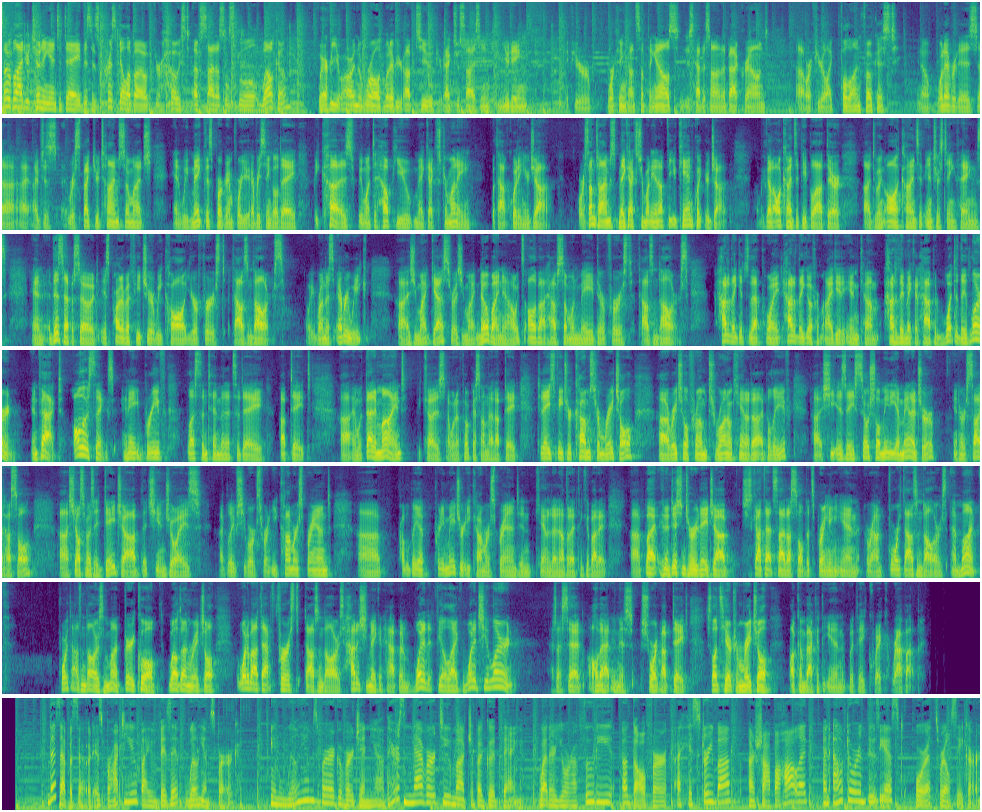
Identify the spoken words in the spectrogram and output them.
So glad you're tuning in today. This is Chris Guillebeau, your host of Side Hustle School. Welcome, wherever you are in the world, whatever you're up to, if you're exercising, commuting, if you're working on something else, you just have this on in the background, uh, or if you're like full on focused, you know, whatever it is, uh, I, I just respect your time so much. And we make this program for you every single day because we want to help you make extra money without quitting your job, or sometimes make extra money enough that you can quit your job. We've got all kinds of people out there uh, doing all kinds of interesting things. And this episode is part of a feature we call Your First $1,000. We run this every week. Uh, as you might guess, or as you might know by now, it's all about how someone made their first $1,000. How did they get to that point? How did they go from idea to income? How did they make it happen? What did they learn? In fact, all those things in a brief, less than 10 minutes a day update. Uh, and with that in mind, because I want to focus on that update, today's feature comes from Rachel. Uh, Rachel from Toronto, Canada, I believe. Uh, she is a social media manager in her side hustle. Uh, she also has a day job that she enjoys. I believe she works for an e commerce brand, uh, probably a pretty major e commerce brand in Canada now that I think about it. Uh, but in addition to her day job, she's got that side hustle that's bringing in around $4,000 a month. $4,000 a month. Very cool. Well done, Rachel. What about that first $1,000? How did she make it happen? What did it feel like? What did she learn? As I said, all that in this short update. So let's hear it from Rachel. I'll come back at the end with a quick wrap up. This episode is brought to you by Visit Williamsburg. In Williamsburg, Virginia, there's never too much of a good thing. Whether you're a foodie, a golfer, a history buff, a shopaholic, an outdoor enthusiast, or a thrill seeker,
